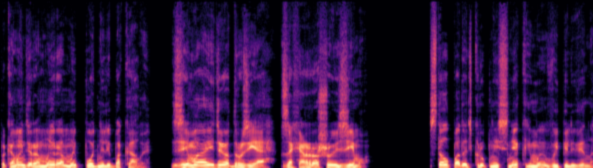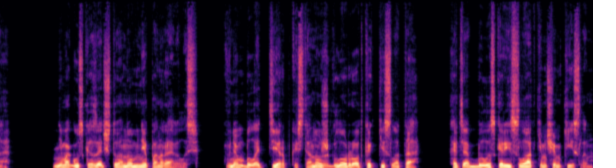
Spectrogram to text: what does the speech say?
По команде Ромера мы подняли бокалы. «Зима идет, друзья! За хорошую зиму!» Стал падать крупный снег, и мы выпили вина. Не могу сказать, что оно мне понравилось. В нем была терпкость, оно жгло рот, как кислота, хотя было скорее сладким, чем кислым.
